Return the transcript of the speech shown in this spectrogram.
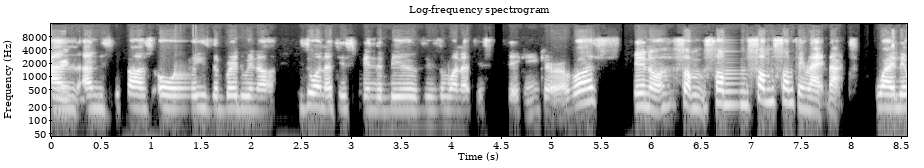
And and it's because oh he's the breadwinner, he's the one that is paying the bills, is the one that is taking care of us. You know, some some some something like that. Why they,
